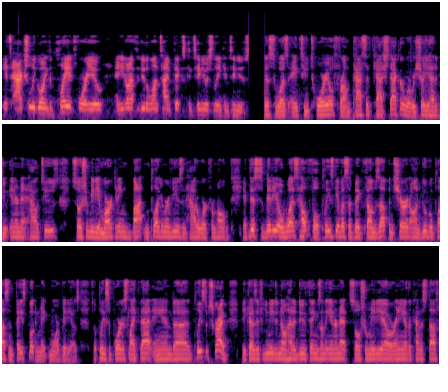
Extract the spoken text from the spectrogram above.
it's actually going to play it for you, and you don't have to do the one-time fix continuously and continuously. This was a tutorial from Passive Cash Stacker where we show you how to do internet how-tos, social media marketing, bot and plugin reviews, and how to work from home. If this video was helpful, please give us a big thumbs up and share it on Google Plus and Facebook and make more videos. So please support us like that and uh, please subscribe because if you need to know how to do things on the internet, social media, or any other kind of stuff,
